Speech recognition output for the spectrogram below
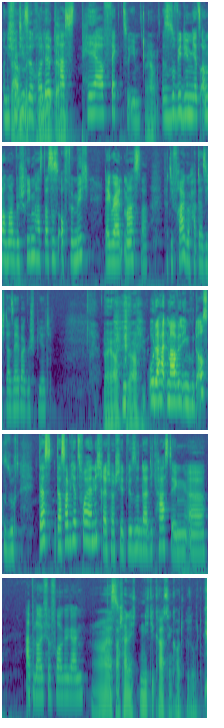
Und ich finde, diese Rolle passt perfekt zu ihm. Ja. Also so wie du ihn jetzt auch noch mal beschrieben hast, das ist auch für mich der Grandmaster. Das hat die Frage, hat er sich da selber gespielt? Naja, ja. Oder hat Marvel ihn gut ausgesucht? Das, das habe ich jetzt vorher nicht recherchiert. Wir sind da die Casting-Abläufe vorgegangen. ja er Das- hat wahrscheinlich nicht die Casting Couch besucht.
